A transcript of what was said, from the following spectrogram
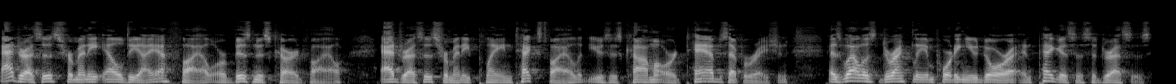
addresses from any LDIF file or business card file, addresses from any plain text file that uses comma or tab separation, as well as directly importing Eudora and Pegasus addresses.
